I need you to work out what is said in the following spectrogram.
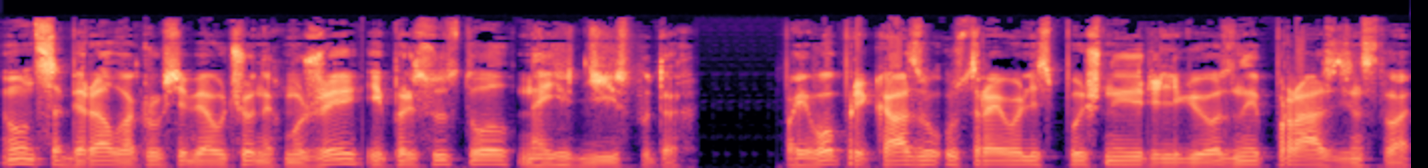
Он собирал вокруг себя ученых мужей и присутствовал на их диспутах. По его приказу устраивались пышные религиозные празднества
